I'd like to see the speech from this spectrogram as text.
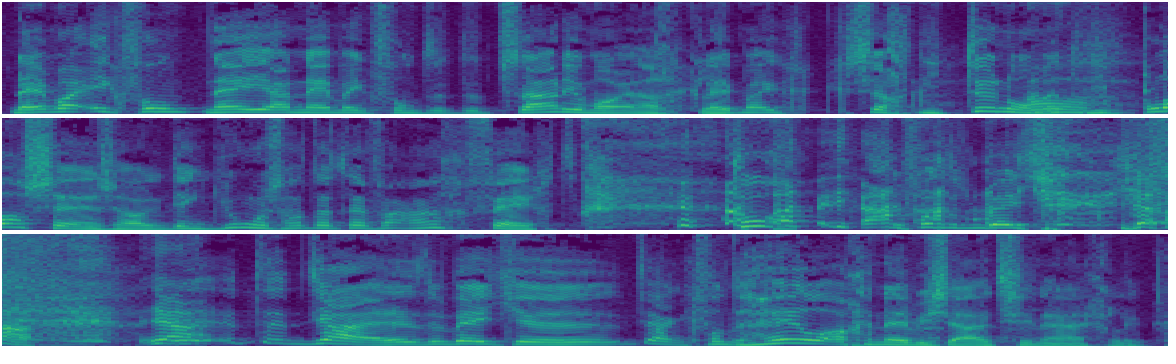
Nee, maar ik vond, nee, ja, nee, maar ik vond het, het stadion mooi aangekleed. Maar ik zag die tunnel Oh. met die plassen en zo. Ik denk, jongens, had het even aangeveegd. Toch? Ik vond het een beetje, ja, Ja. eh, ja, het een beetje, ja, ik vond het heel academisch uitzien eigenlijk.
